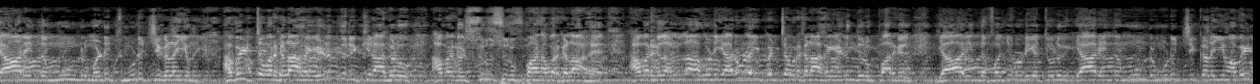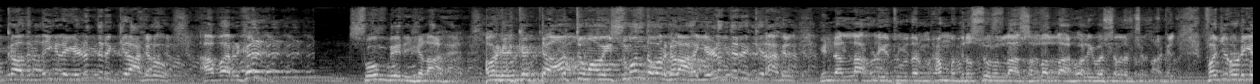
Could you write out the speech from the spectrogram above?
யார் இந்த மூன்று முடிச்சுகளையும் அவிழ்த்தவர்களாக எழுந்திருக்கிறார்களோ அவர்கள் சுறுசுறுப்பானவர்களாக அவர்கள் அல்லாஹுடைய அருளை பெற்றவர்களாக எழுந்திருப்பார்கள். யார் இந்த பஜருடைய தொழு யார் இந்த மூன்று முடிச்சுகளையும் அவிழ்க்காத நிலைகளை எழுந்திருக்கிறார்களோ அவர்கள் சோம்பேறிகளாக அவர்கள் கெட்ட ஆத்துமாவை சுமந்தவர்களாக எழுந்திருக்கிறார்கள் என்று அல்லாஹுடைய தூதர் முகமது ரசூலுல்லா ஸல்லல்லாஹு அலைஹி சொன்னார்கள். ஃபஜருடைய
